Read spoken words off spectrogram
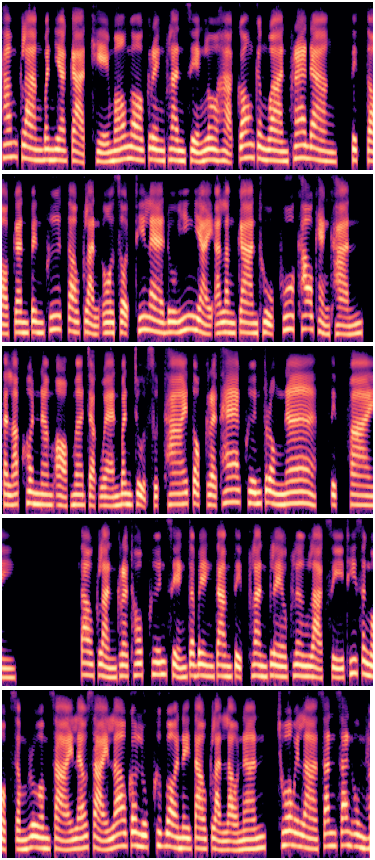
ท่ามกลางบรรยากาศเขมองอเกรงพลันเสียงโลหะก้องกังวานแพร่ดัง ติดต่อกันเป็นพืชเตากลั่นโอสถที่แลดูยิ่งใหญ่อลังการถูกผู้เข้าแข่งขัน แต่ละคนนำออกมาจากแหวนบรรจุสุดท้ายตกกระแทกพื้นตรงหน้า ติดไฟเตากลั่นกระทบพื้นเสียงตะเบงตามติดพลันเปลวเพลิงหลากสีที่สงบสำรวมสายแล้วสายเล่าก็ลุกคือบอในเตากลั่นเหล่านั้น ชั่วเวลาสั้นๆ อุณห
